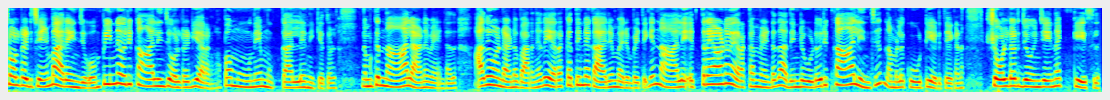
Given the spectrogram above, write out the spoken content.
ഷോൾഡർ അടിച്ച് കഴിയുമ്പോൾ അര ഇഞ്ച് പോകും. പിന്നെ ഒരു കാലിഞ്ച് ഓൾറെഡി ഇറങ്ങും. അപ്പോൾ മൂന്നേ മുക്കാലിലേ നിൽക്കത്തുള്ളൂ. നമുക്ക് നാലാണ് വേണ്ടത്. അതുകൊണ്ടാണ് പറഞ്ഞത് ഇറക്കത്തിന്റെ കാര്യം വരുമ്പോഴത്തേക്കും നാല് എത്രയാണോ ഇറക്കം വേണ്ടത് അതിന്റെ കൂടെ ഒരു കാലിഞ്ച് നമ്മൾ കൂട്ടിയെടുത്തേക്കണം. ഷോൾഡർ ജോയിൻ ചെയ്യുന്ന കേസിൽ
